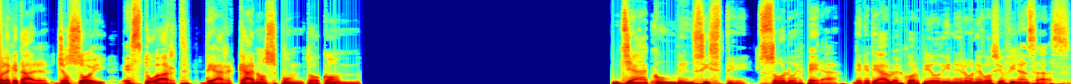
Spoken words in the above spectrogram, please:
Hola, ¿qué tal? Yo soy Stuart de arcanos.com. Ya convenciste, solo espera. ¿De qué te hablo, Escorpio? Dinero, negocio, finanzas.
